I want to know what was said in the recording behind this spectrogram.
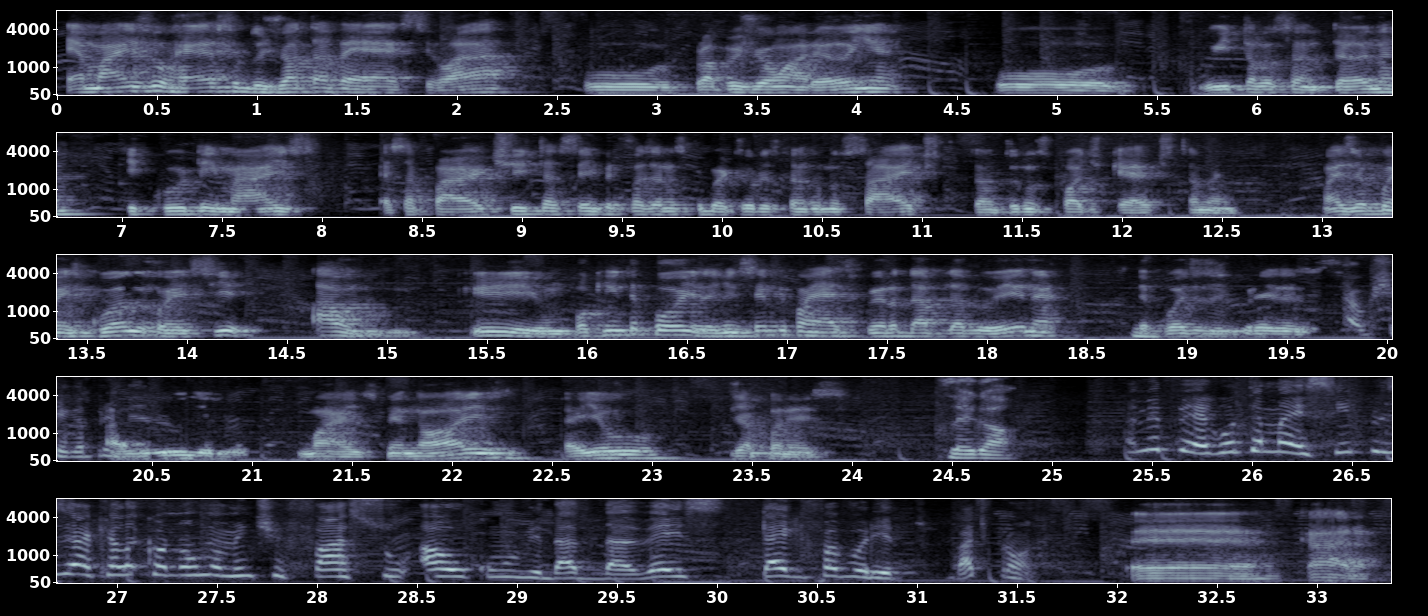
é mais o resto do JVS lá, o próprio João Aranha, o, o Ítalo Santana, que curtem mais essa parte está sempre fazendo as coberturas tanto no site, tanto nos podcasts também. Mas eu conheci, quando conheci, ah, um, um pouquinho depois, a gente sempre conhece primeiro a WWE, né? Depois as empresas é chega primeiro. mais menores, daí o japonês. Legal. A minha pergunta é mais simples e é aquela que eu normalmente faço ao convidado da vez. Tag favorito. Bate pronto. É, cara,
